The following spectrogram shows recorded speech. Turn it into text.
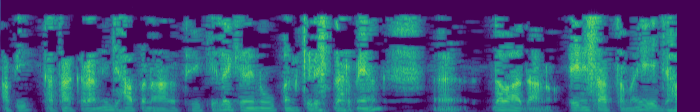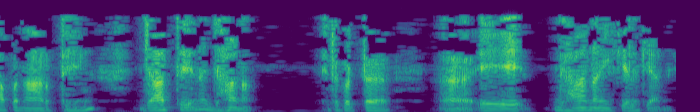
අපි කතා කරන්නේ ජාපනාර්ථය කියලා. ඒ කියන්නේ නූපන් කෙලෙස් ධර්මයන් දවා දානවා. ඒ නිසා තමයි මේ ජාපනාර්ථයෙන් ජාතේන ඥාන. එතකොට ඒ ධානයි කියලා කියන්නේ.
